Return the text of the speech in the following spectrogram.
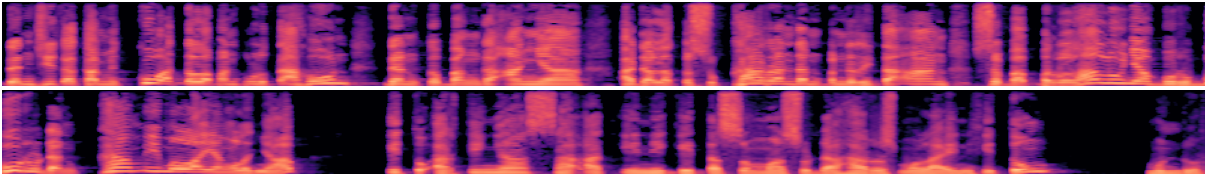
dan jika kami kuat 80 tahun dan kebanggaannya adalah kesukaran dan penderitaan sebab berlalunya buru-buru dan kami melayang lenyap itu artinya saat ini kita semua sudah harus mulai hitung mundur.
